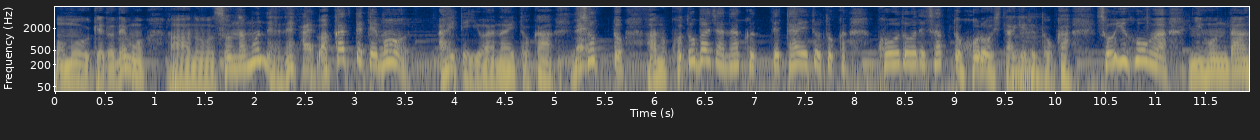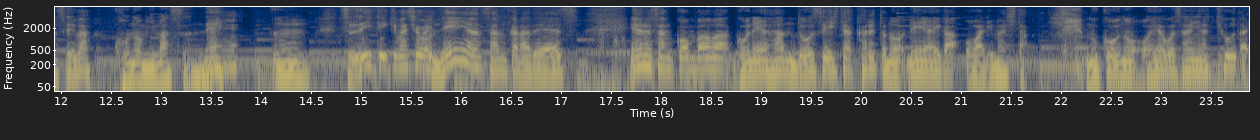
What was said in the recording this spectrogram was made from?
思うけど、でも、あの、そんなもんだよね。はい分かってても、あえて言わないとか、ねちょっと、あの、言葉じゃなくって態度とか、行動でさっとフォローしてあげるとか、そういう方が日本男性は好みますね。うん。続いていきましょう。ネイヤンさんからです。エアラさんこんばんは。5年半同棲した彼との恋愛が終わりました。向こうの親御さんや兄弟、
